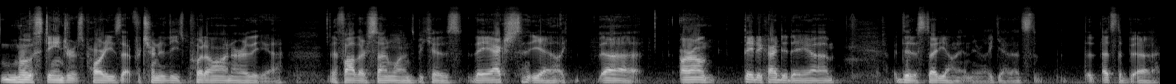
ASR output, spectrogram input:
most dangerous parties that fraternities put on are the uh, the father son ones because they actually yeah like uh, our own Theta Chi did a um, did a study on it and they were like yeah that's the that's the uh,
